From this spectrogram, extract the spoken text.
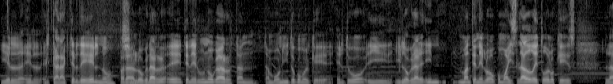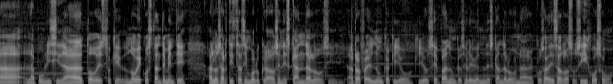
y el, el- el carácter de él, ¿no? Para Sí. lograr eh, tener un hogar tan, tan bonito como el que él tuvo y, y lograr mantenerlo como aislado de todo lo que es la, la publicidad, todo esto que uno ve constantemente a los artistas involucrados en escándalos y a Rafael nunca que yo que yo sepa nunca se le vio en un escándalo una cosa de esas o a sus hijos o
